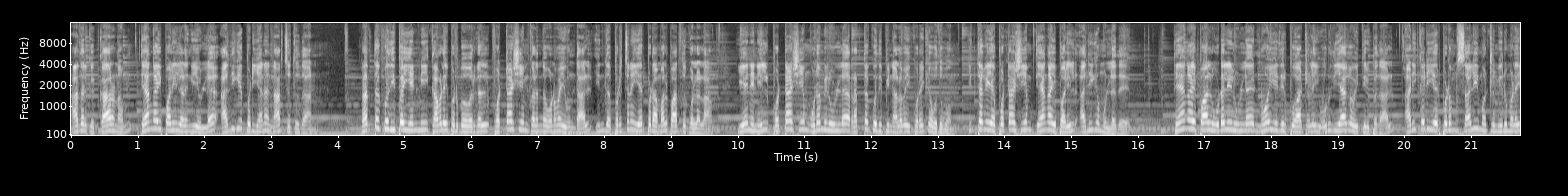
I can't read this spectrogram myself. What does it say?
அதற்கு காரணம் தேங்காய் பாலில் அடங்கியுள்ள அதிகப்படியான நார்ச்சத்து தான். இரத்த கொதிப்பை எண்ணி கவலைப்படுபவர்கள் பொட்டாசியம் கலந்த உணவை உண்டால் இந்த பிரச்சனை ஏற்படாமல் பார்த்து கொள்ளலாம். ஏனெனில் பொட்டாசியம் உடம்பில் உள்ள இரத்த கொதிப்பின் அளவை குறைக்க உதவும். இத்தகைய பொட்டாசியம் தேங்காய் பாலில் அதிகம் உள்ளது. தேங்காய் பால் உடலில் உள்ள நோய் எதிர்ப்பு ஆற்றலை உறுதியாக வைத்திருப்பதால் அடிக்கடி ஏற்படும் சளி மற்றும் இருமலை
